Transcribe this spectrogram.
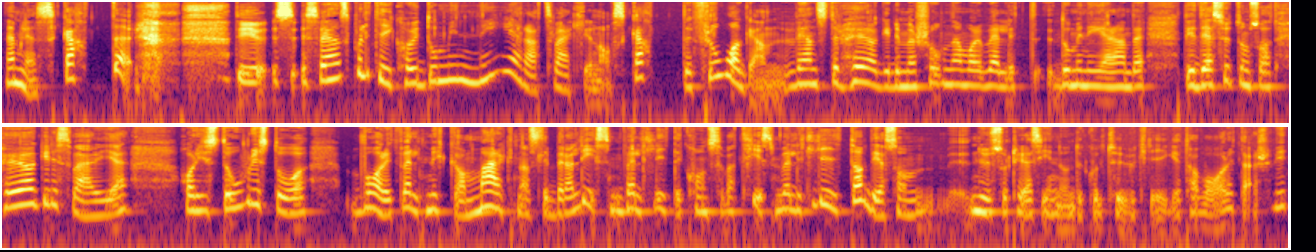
nämligen skatter. Det är ju, svensk politik har ju dominerats verkligen av skatter skattefrågan. Vänster-höger-dimensionen har varit väldigt dominerande. Det är dessutom så att höger i Sverige har historiskt då varit väldigt mycket av marknadsliberalism, väldigt lite konservatism, väldigt lite av det som nu sorteras in under kulturkriget har varit där. Så vi,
